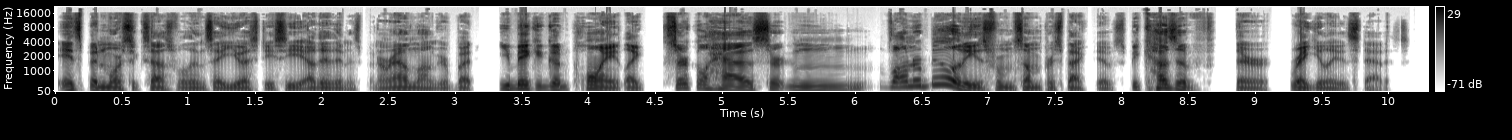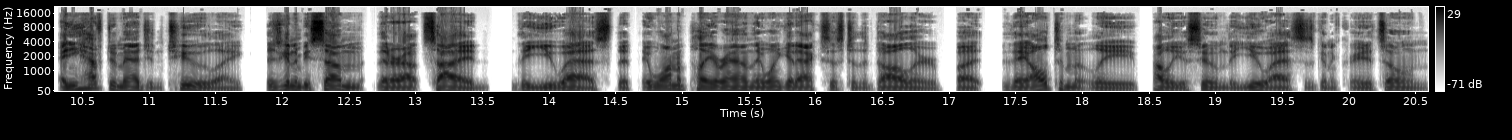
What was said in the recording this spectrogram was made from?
it's been more successful than say USDC other than it's been around longer but you make a good point like circle has certain vulnerabilities from some perspectives because of their regulated status. And you have to imagine too like there's going to be some that are outside the US that they want to play around they want to get access to the dollar but they ultimately probably assume the US is going to create its own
